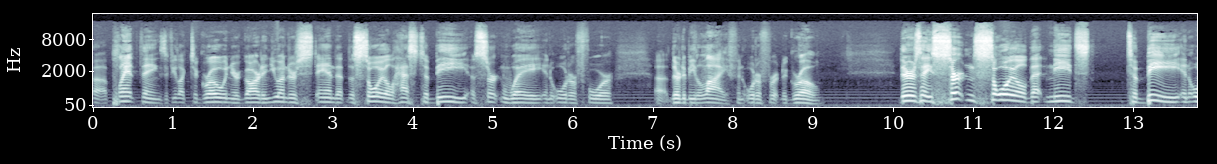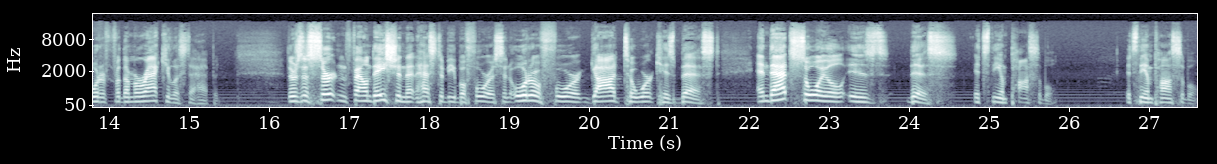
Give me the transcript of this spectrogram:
uh, plant things, if you like to grow in your garden, you understand that the soil has to be a certain way in order for uh, there to be life, in order for it to grow. There's a certain soil that needs to be in order for the miraculous to happen. There's a certain foundation that has to be before us in order for God to work his best. And that soil is this it's the impossible. It's the impossible.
